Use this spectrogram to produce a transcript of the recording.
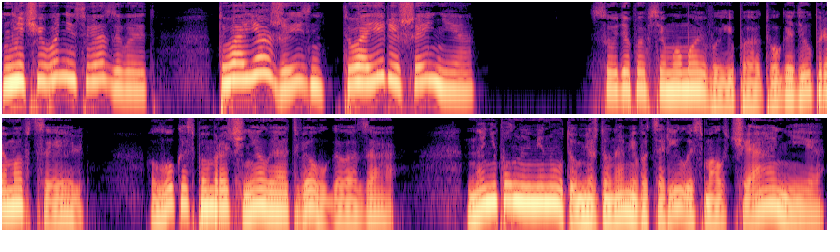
ничего не связывает. Твоя жизнь, твои решения. Судя по всему, мой выпад угодил прямо в цель. Лукас помрачнел и отвел глаза. На неполную минуту между нами воцарилось молчание.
